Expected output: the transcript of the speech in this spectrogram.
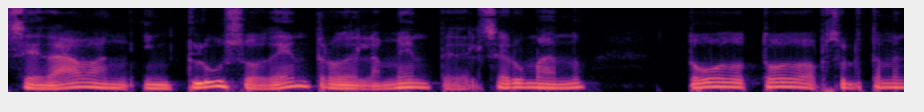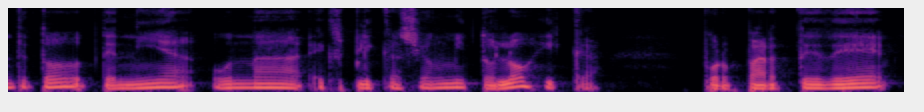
se daban incluso dentro de la mente del ser humano, todo, todo, absolutamente todo tenía una explicación mitológica por parte de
